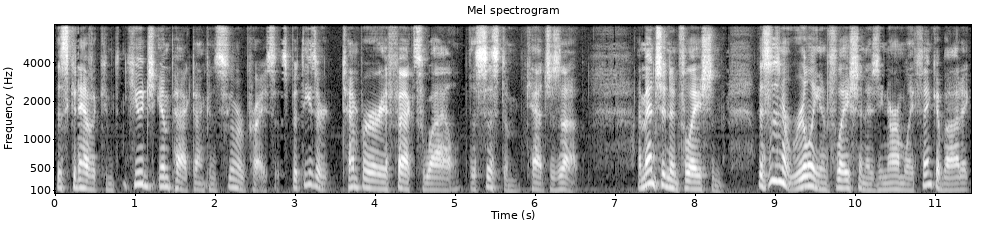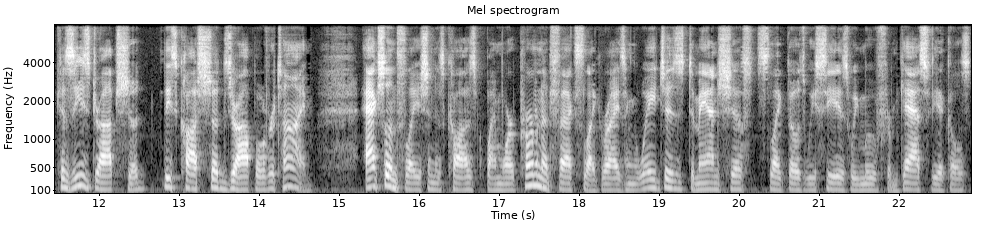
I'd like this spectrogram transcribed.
This can have a huge impact on consumer prices, but these are temporary effects while the system catches up. I mentioned inflation. This isn't really inflation as you normally think about it because these drops should these costs should drop over time. Actual inflation is caused by more permanent effects like rising wages, demand shifts like those we see as we move from gas vehicles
